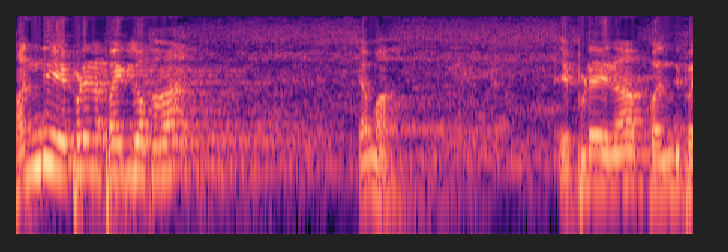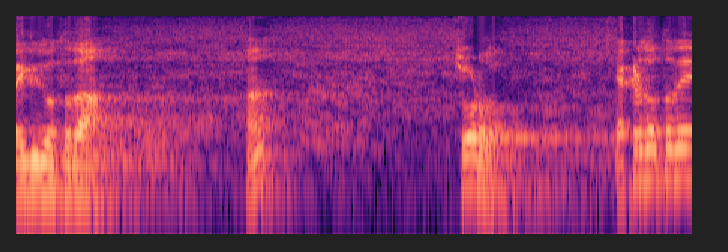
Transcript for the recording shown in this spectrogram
పంది ఎప్పుడైనా పైకి చూస్తుందా ఏమ్మా? ఎప్పుడైనా పంది పైకి చూస్తుందా చూడదు. ఎక్కడ చూస్తుంది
